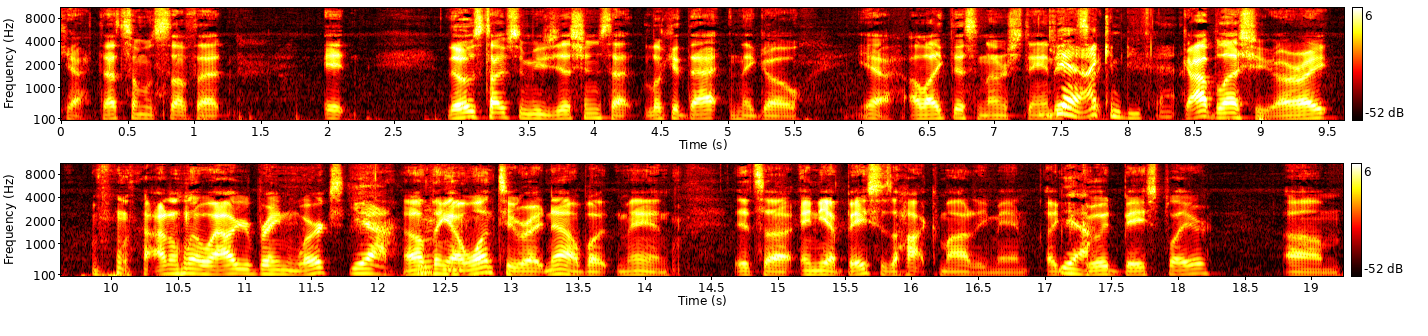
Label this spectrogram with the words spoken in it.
yeah that's some of the stuff that it those types of musicians that look at that and they go yeah i like this and understand it yeah, I can do that. God bless you. All right. I don't know how your brain works. Yeah. I don't think I want to right now, but man, it's uh and yeah, bass is a hot commodity, man. A Yeah. good bass player. Um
